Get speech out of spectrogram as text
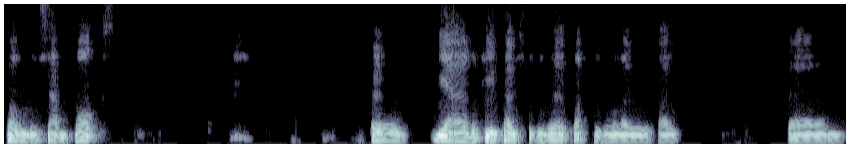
probably Sam Fox. Uh, yeah, I had a few posters of her plastered all over the place. Um,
